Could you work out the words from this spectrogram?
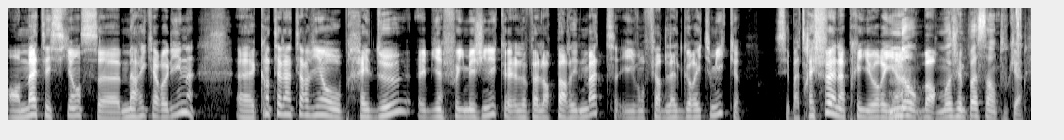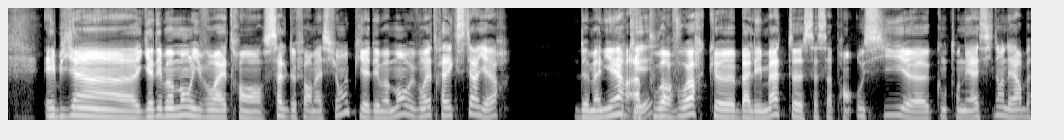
en maths et sciences, Marie-Caroline. Quand elle intervient auprès d'eux, eh bien, il faut imaginer qu'elle va leur parler de maths et ils vont faire de l'algorithmique. C'est pas très fun a priori. hein. non, Bon. moi j'aime pas ça en tout cas. Eh bien, il y a des moments où ils vont être en salle de formation et puis il y a des moments où ils vont être à l'extérieur. De manière à pouvoir voir que bah, les maths, ça s'apprend aussi euh, quand on est assis dans l'herbe,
